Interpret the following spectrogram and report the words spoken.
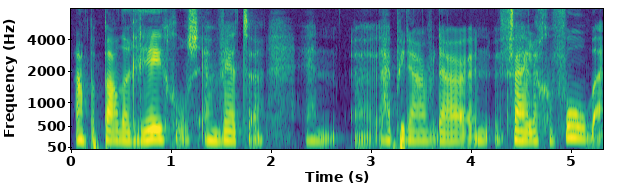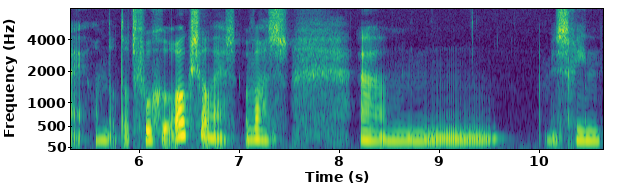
aan bepaalde regels en wetten. En uh, heb je daar, daar een veilig gevoel bij, omdat dat vroeger ook zo was. Um, misschien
